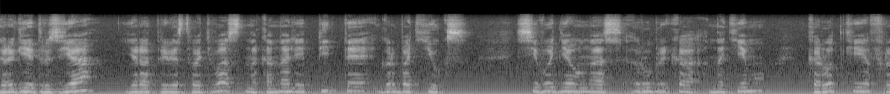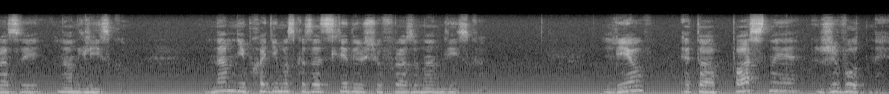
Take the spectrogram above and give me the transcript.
Дорогие друзья, я рад приветствовать вас на канале Питте Горбатюкс. Сегодня у нас рубрика на тему «Короткие фразы на английском». Нам необходимо сказать следующую фразу на английском. Лев – это опасное животное.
